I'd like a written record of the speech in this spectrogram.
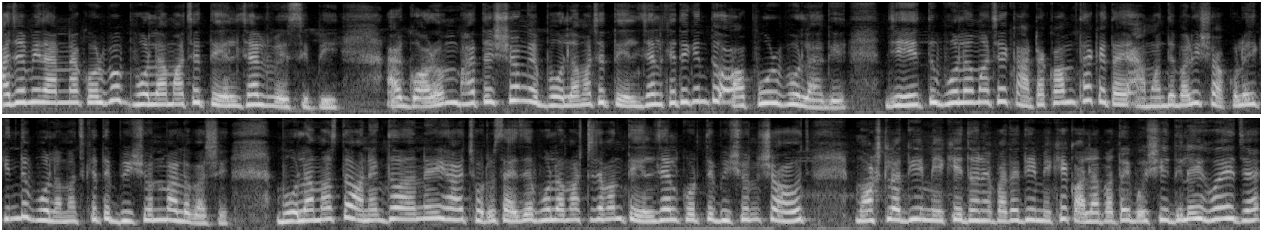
আজ আমি রান্না করব ভোলা মাছের তেল ঝাল রেসিপি আর গরম ভাতের সঙ্গে ভোলা মাছের তেল ঝাল খেতে কিন্তু অপূর্ব লাগে। যেহেতু ভোলা মাছের কাঁটা কম থাকে, তাই আমাদের বাড়ির সকলেই কিন্তু ভোলা মাছ খেতে ভীষণ ভালোবাসে। ভোলা মাছ তো অনেক ধরনেরই হয়, ছোটো সাইজের ভোলা মাছটা যেমন তেল ঝাল করতে ভীষণ সহজ, মশলা দিয়ে মেখে ধনে পাতা দিয়ে মেখে কলা পাতায় বসিয়ে দিলেই হয়ে যায়।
